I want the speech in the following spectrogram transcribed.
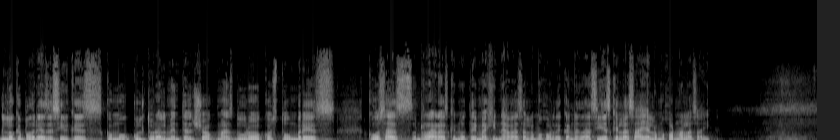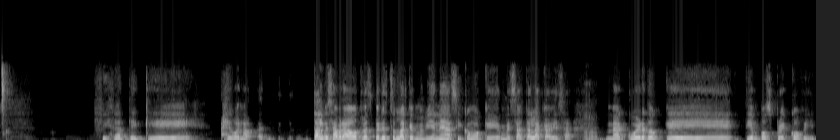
lo que podrías decir que es como culturalmente el shock más duro, costumbres, cosas raras que no te imaginabas a lo mejor de Canadá. Si es que las hay, a lo mejor no las hay. Fíjate que, ay, bueno, tal vez habrá otras, pero esta es la que me viene así como que me salta a la cabeza. Me acuerdo que tiempos pre-COVID,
